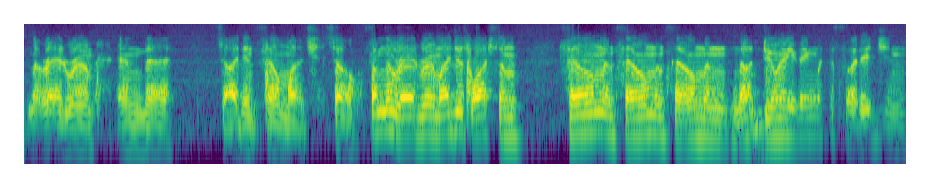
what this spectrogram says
in the red room, and uh, so I didn't film much. So from the red room, I just watched them film and film and film and not do anything with the footage. And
